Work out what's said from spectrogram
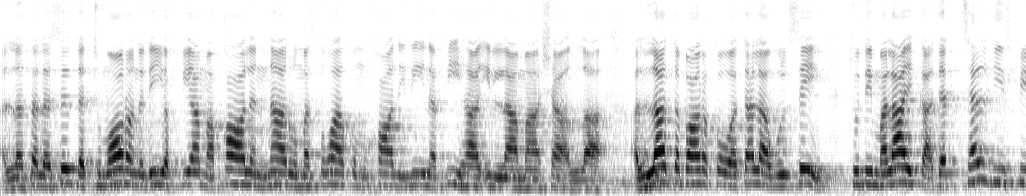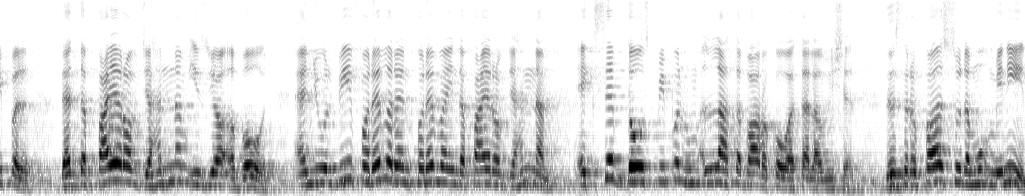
Allah Ta'ala says that tomorrow on the day of Qiyamah, قَالَ النَّارُ مَثْوَاكُمْ خَالِدِينَ فِيهَا إِلَّا مَا شَاءَ اللَّهِ Allah Tabaraka wa Ta'ala will say to the malaika that tell these people that the fire of Jahannam is your abode and you will be forever and forever in the fire of Jahannam except those people whom Allah Tabaraka wa Ta'ala wishes. This refers to the mu'mineen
